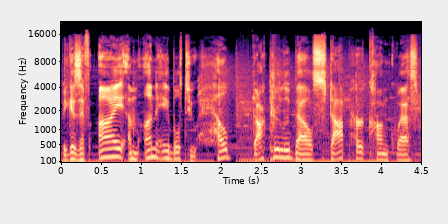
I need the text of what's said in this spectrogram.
Because if I am unable to help Dr. Lubell stop her conquest,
